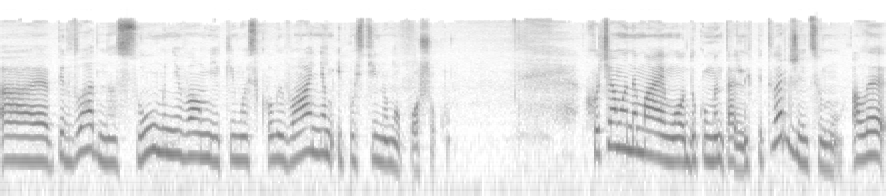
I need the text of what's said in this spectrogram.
е, підвладна сумнівам, якимось коливанням і постійному пошуку. Хоча ми не маємо документальних підтверджень цьому, але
